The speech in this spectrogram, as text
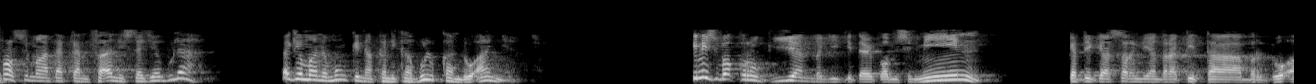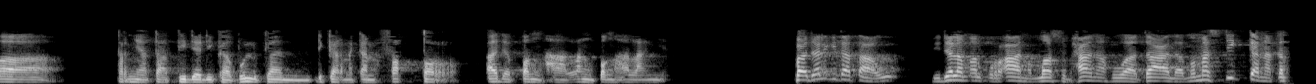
Rasul mengatakan fa'anis bulah. Bagaimana mungkin akan dikabulkan doanya? Ini sebuah kerugian bagi kita kaum muslimin. Ketika sering di antara kita berdoa, ternyata tidak dikabulkan dikarenakan faktor ada penghalang-penghalangnya. Padahal kita tahu di dalam Al-Quran Allah subhanahu wa ta'ala memastikan akan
